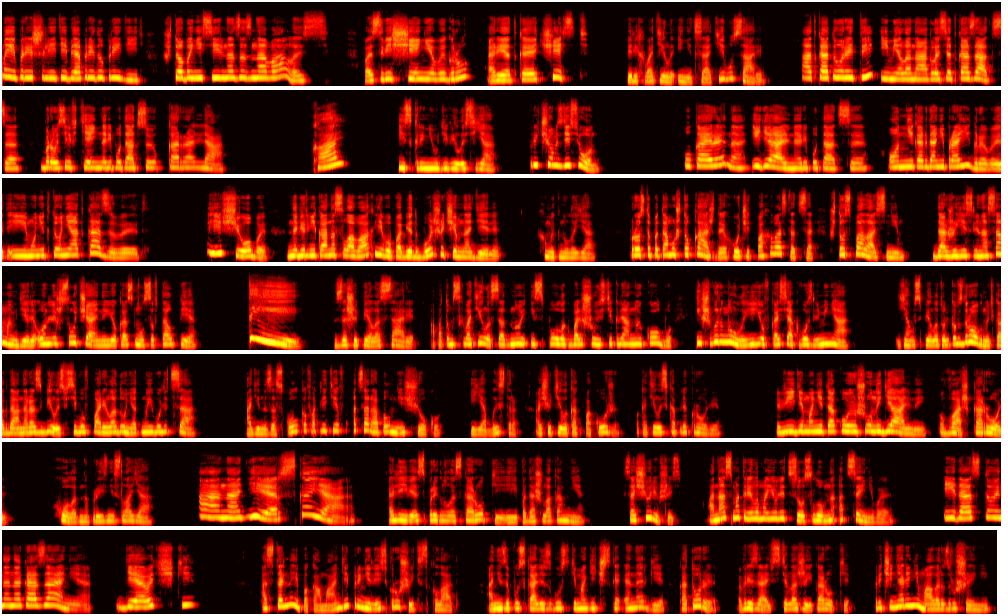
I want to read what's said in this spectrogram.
Мы пришли тебя предупредить, чтобы не сильно зазнавалась. Посвящение в игру — редкая честь, перехватила инициативу Сари, от которой ты имела наглость отказаться, бросив тень на репутацию короля. Кай? Искренне удивилась я. При чем здесь он? У Кайрена идеальная репутация. Он никогда не проигрывает, и ему никто не отказывает. Еще бы! Наверняка на словах его побед больше, чем на деле, хмыкнула я. Просто потому, что каждая хочет похвастаться, что спала с ним, даже если на самом деле он лишь случайно ее коснулся в толпе. «Ты!» – зашипела Сари, а потом схватила с одной из полок большую стеклянную колбу и швырнула ее в косяк возле меня. Я успела только вздрогнуть, когда она разбилась всего в паре ладони от моего лица. Один из осколков, отлетев, оцарапал мне щеку, и я быстро ощутила, как по коже покатилась капля крови. «Видимо, не такой уж он идеальный, ваш король!» — холодно произнесла я. «Она дерзкая!» Ливия спрыгнула с коробки и подошла ко мне. Сощурившись, она смотрела мое лицо, словно оценивая. «И достойно наказания, девочки!» Остальные по команде принялись крушить склад. Они запускали сгустки магической энергии, которые, врезаясь в стеллажи и коробки, причиняли немало разрушений.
